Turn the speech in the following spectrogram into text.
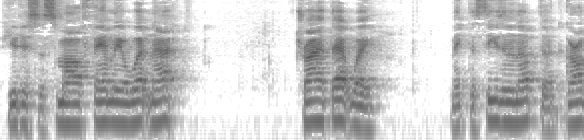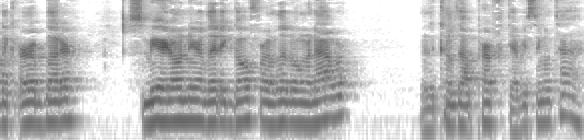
If you're just a small family or whatnot, try it that way. Make the seasoning up, the garlic herb butter, smear it on there, let it go for a little over an hour, and it comes out perfect every single time.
